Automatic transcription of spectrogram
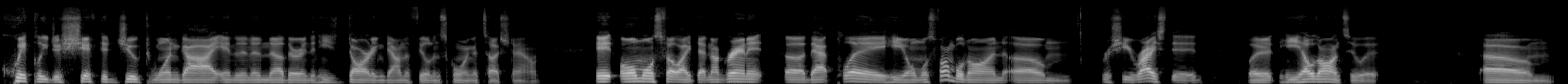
quickly just shifted, juked one guy and then another, and then he's darting down the field and scoring a touchdown. It almost felt like that. Now, granted, uh, that play he almost fumbled on. Um, Rashee Rice did, but he held on to it. Um,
